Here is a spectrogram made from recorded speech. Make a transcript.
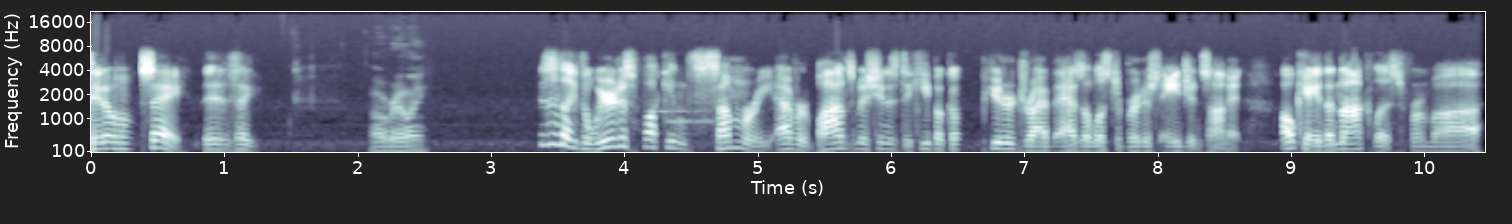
They don't say. It's like Oh really? this is like the weirdest fucking summary ever. Bond's mission is to keep a computer drive that has a list of British agents on it. Okay, the NOC list from uh,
